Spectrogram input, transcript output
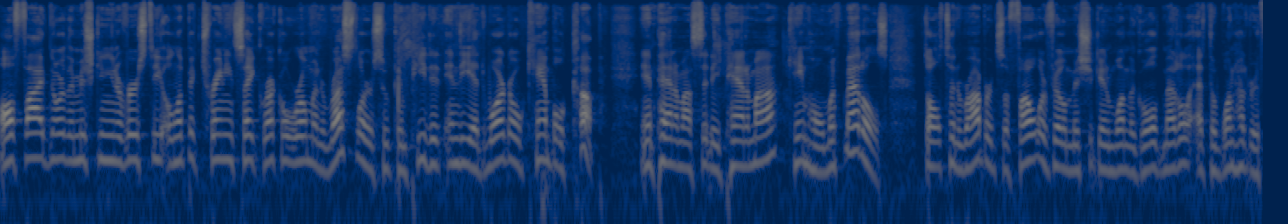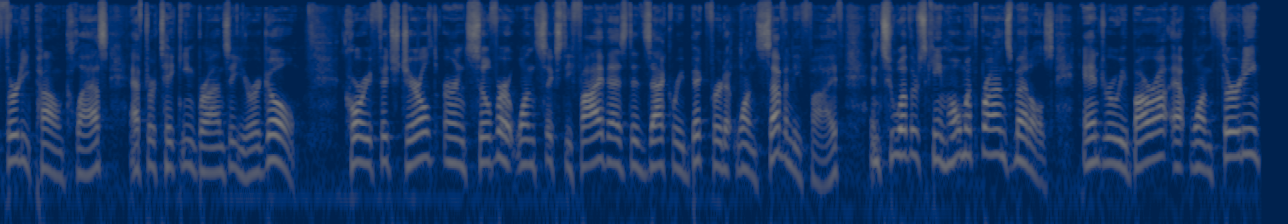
All five Northern Michigan University Olympic Training Site Greco-Roman wrestlers who competed in the Eduardo Campbell Cup in Panama City, Panama, came home with medals. Dalton Roberts of Fowlerville, Michigan won the gold medal at the 130-pound class after taking bronze a year ago. Corey Fitzgerald earned silver at 165, as did Zachary Bickford at 175, and two others came home with bronze medals, Andrew Ibarra at 130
